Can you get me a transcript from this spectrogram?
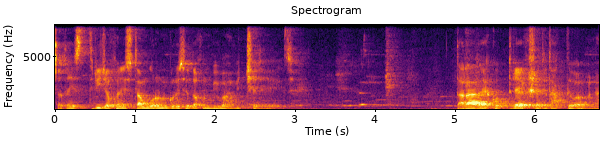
তথা স্ত্রী যখন ইসলাম গ্রহণ করেছে, তখন বিবাহ বিচ্ছেদ হয়ে গেছে। তারা আর একত্রে একসাথে থাকতে পারবে না।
